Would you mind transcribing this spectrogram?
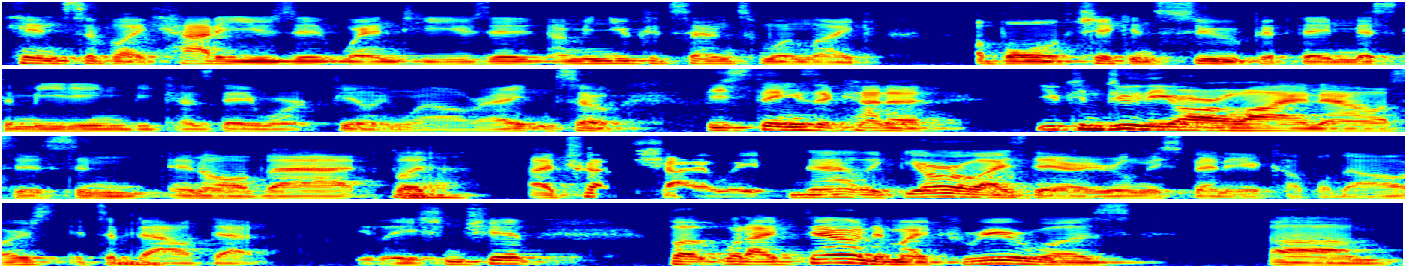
hints of like how to use it, when to use it. I mean, you could send someone like a bowl of chicken soup if they missed a meeting because they weren't feeling well, right? And so these things that kind of you can do the ROI analysis and and all that, but Yeah. I try to shy away from that. Like the ROI is there, you're only spending a couple dollars. It's about that relationship. But what I found in my career was um,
